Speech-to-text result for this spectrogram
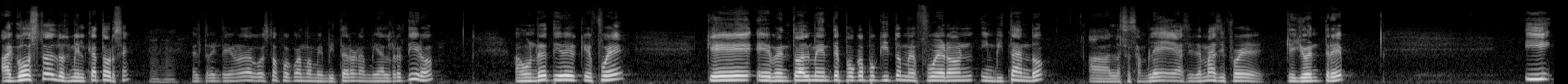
agosto del 2014. El 31 de agosto fue cuando me invitaron a mí al retiro. A un retiro que fue que eventualmente poco a poquito me fueron invitando a las asambleas y demás. Y fue que yo entré. Y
